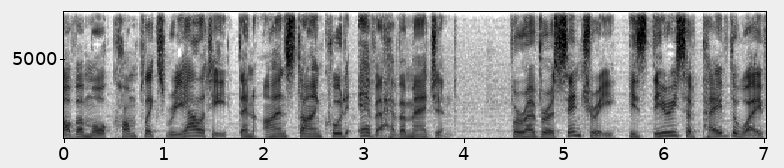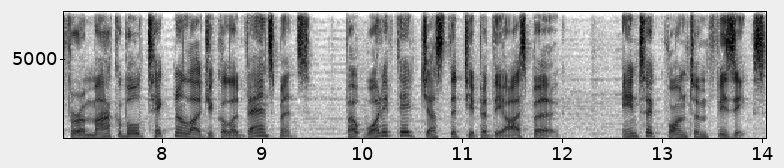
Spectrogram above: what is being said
of a more complex reality than Einstein could ever have imagined. For over a century, his theories have paved the way for remarkable technological advancements. But what if they're just the tip of the iceberg? Enter quantum physics,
